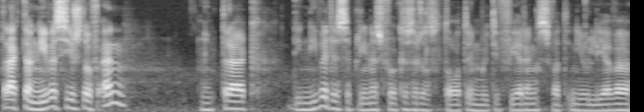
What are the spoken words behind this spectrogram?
Trek dan nuwe suurstof in en trek die nuwe dissiplines, fokusse, resultate en motiverings wat in jou lewe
